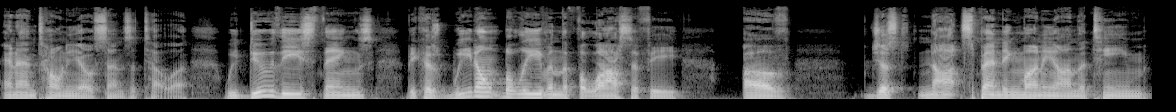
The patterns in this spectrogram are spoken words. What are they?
and Antonio Senzatela. We do these things because we don't believe in the philosophy of just not spending money on the team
